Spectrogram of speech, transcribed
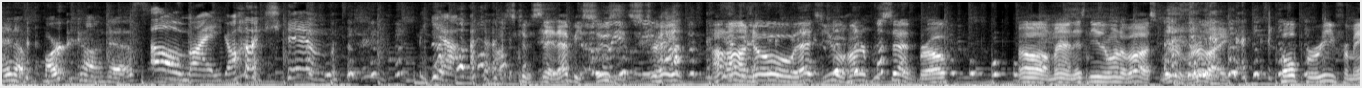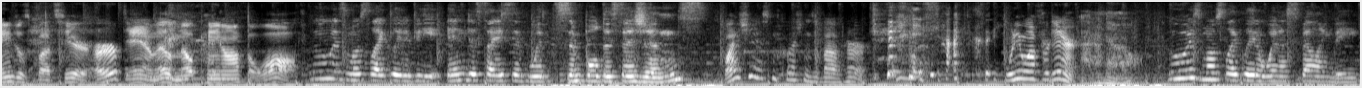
win a fart contest? Oh my gosh, him. Yeah. I was gonna say that'd be Susan straight. Uh-uh, no, that's you, 100%, bro. Oh man, that's neither one of us. We're, we're like potpourri from Angel's Butts here. Her? Damn, that'll melt paint off the wall. Who is most likely to be indecisive with simple decisions? Why is she asking questions about her? exactly. What do you want for dinner? I don't know. Who is most likely to win a spelling bee?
